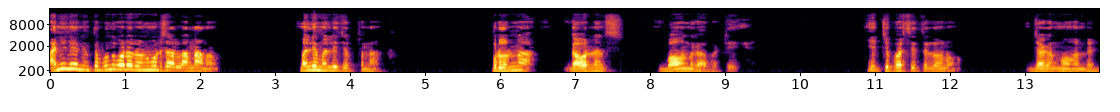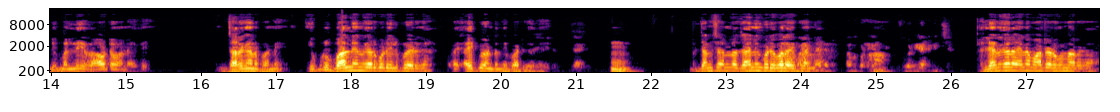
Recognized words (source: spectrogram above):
అని నేను ఇంతకుముందు కూడా రెండు మూడు సార్లు అన్నాను. మళ్ళీ మళ్ళీ చెప్తున్నా. ఇప్పుడు ఉన్న గవర్నెన్స్ బాగుంది కాబట్టి ఎట్టి పరిస్థితుల్లోనూ జగన్మోహన్ రెడ్డి మళ్ళీ రావటం అనేది జరగని పని. ఇప్పుడు బాలినేని గారు కూడా వెళ్ళిపోయాడుగా. అయి- అయిపోయి ఉంటుంది పాటి గారు. జనసేనలో జాయినింగ్ కూడా ఇవ్వాలి అయిపోయింది కళ్యాణ్ గారు అయినా మాట్లాడుకున్నారుగా.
